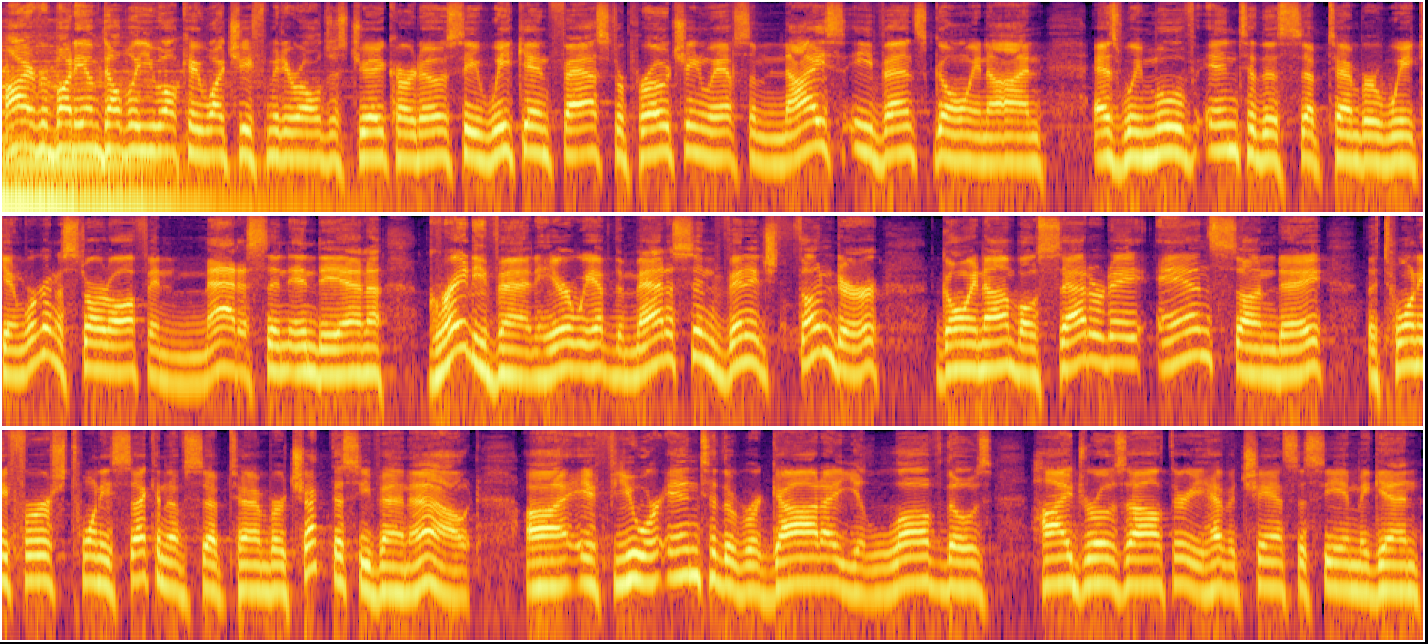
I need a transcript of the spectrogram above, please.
Hi, everybody. I'm WLKY Chief Meteorologist Jay Cardosi. Weekend fast approaching. We have some nice events going on as we move into this September weekend. We're going to start off in Madison, Indiana. Great event here. We have the Madison Vintage Thunder going on both Saturday and Sunday, the 21st, 22nd of September. Check this event out. Uh, if you were into the regatta, you love those hydros out there, you have a chance to see them again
